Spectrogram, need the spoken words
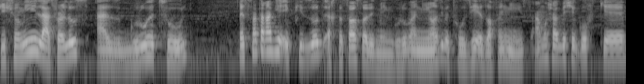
شیشمی لاترالوس از گروه تول قسمت قبل یه اپیزود اختصاص دادیم به این گروه و نیازی به توضیح اضافه نیست. اما شاید بشه گفت که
